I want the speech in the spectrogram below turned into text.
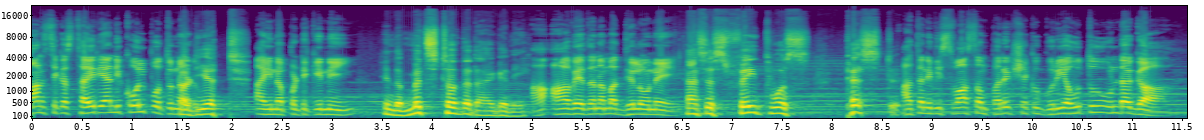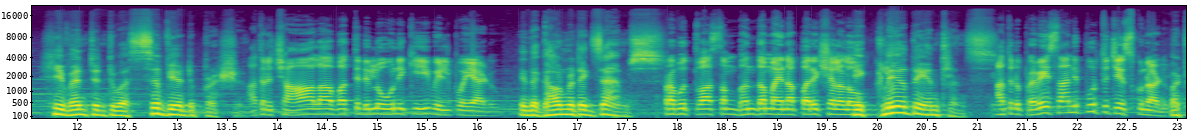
మానసిక స్థైర్యాన్ని కోల్పోతున్నాడు But yet, అయినప్పటికీ in the midst of that agony, ఆ ఆవేదన మధ్యలోనే as his faith was tested, అతని విశ్వాసం పరీక్షకు గురి అవుతూ ఉండగా he went into a severe depression. అతడు చాలా ఒత్తిడిలో ఉనికి వెళ్ళిపోయాడు In the government exams, ప్రభుత్వ సంబంధమైన పరీక్షలలో he cleared the entrance అతడు ప్రవేశాన్ని పూర్తి చేసుకున్నాడు but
